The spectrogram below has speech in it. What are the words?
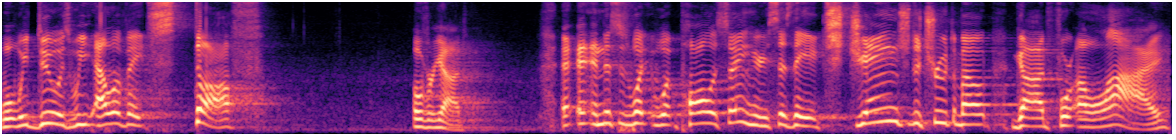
What we do is we elevate stuff over God. And this is what, what Paul is saying here. He says they exchanged the truth about God for a lie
